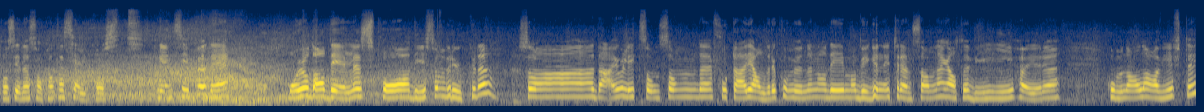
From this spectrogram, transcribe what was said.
på sine såkalte selvkostprinsippet, det må jo da deles på de som bruker det. Så det er jo litt sånn som det fort er i andre kommuner når de må bygge nytt renseanlegg, at det vil gi høyere kommunale avgifter.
